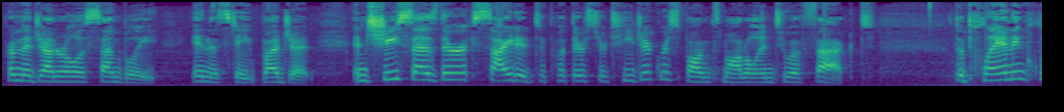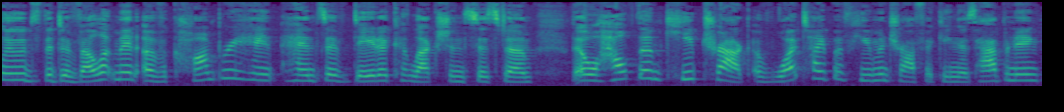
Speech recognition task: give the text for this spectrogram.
from the General Assembly in the state budget. And she says they're excited to put their strategic response model into effect. The plan includes the development of a comprehensive data collection system that will help them keep track of what type of human trafficking is happening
